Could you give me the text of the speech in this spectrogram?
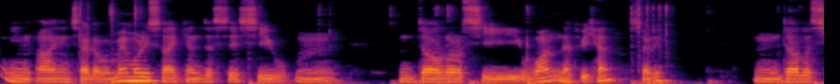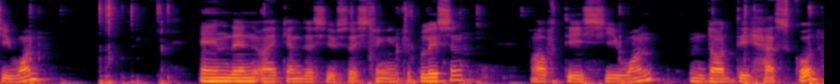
in uh, inside our memory so i can just say c um, dollar c1 that we have. Sorry. Mm, dollar c1 and then i can just use a string interpolation of the c1 dot the hash code.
